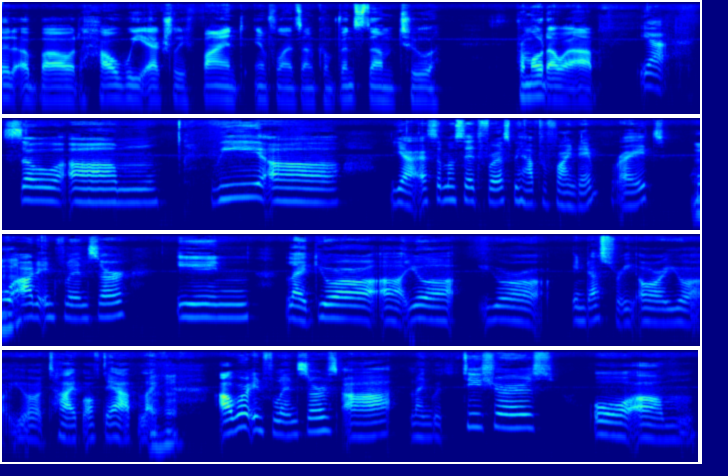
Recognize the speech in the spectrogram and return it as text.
bit about how we actually find influence and convince them to promote our app. Yeah. So um, we uh, yeah, as someone said first, we have to find them, right? Who are the influencer in like your uh your your industry or your your type of the app? Like our influencers are language teachers or um,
